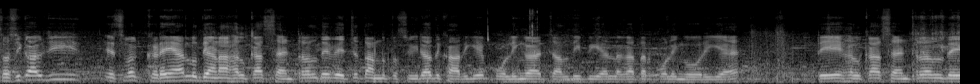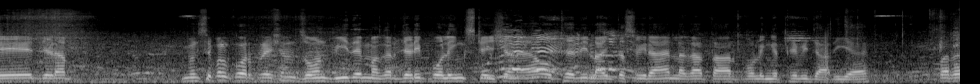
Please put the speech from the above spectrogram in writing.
ਸਤਿ ਸ਼੍ਰੀ ਅਕਾਲ ਜੀ। ਇਸ ਵਕਤ ਖੜੇ ਆ ਲੁਧਿਆਣਾ ਹਲਕਾ ਸੈਂਟਰਲ ਦੇ ਵਿੱਚ। ਤੁਹਾਨੂੰ ਤਸਵੀਰਾਂ ਦਿਖਾ ਰਹੀ ਹੈ ਪੋਲਿੰਗ ਚੱਲਦੀ ਪਈ ਹੈ। ਲਗਾਤਾਰ ਪੋਲਿੰਗ ਹੋ ਰਹੀ ਹੈ। ਤੇ ਹਲਕਾ ਸੈਂਟਰਲ ਦੇ ਜਿਹੜਾ ਮਿਊਨਿਸਪਲ ਕਾਰਪੋਰੇਸ਼ਨ ਜ਼ੋਨ 20 ਦੇ ਮਗਰ ਜਿਹੜੀ ਪੋਲਿੰਗ ਸਟੇਸ਼ਨ ਹੈ, ਉੱਥੇ ਦੀ ਲਾਈਵ ਤਸਵੀਰਾਂ ਹੈ। ਲਗਾਤਾਰ ਪੋਲਿੰਗ ਇੱਥੇ ਵੀ ਜਾਰੀ ਹੈ। ਪਰ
